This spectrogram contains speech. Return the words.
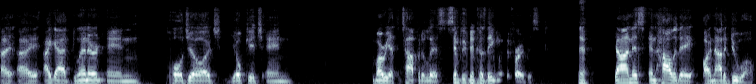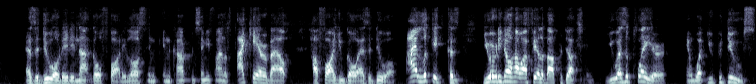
I I I got Leonard and Paul George, Jokic, and Murray at the top of the list simply because they went the furthest. Yeah. Giannis and Holiday are not a duo. As a duo, they did not go far. They lost in, in the conference semifinals. I care about how far you go as a duo. I look at because you already know how I feel about production. You as a player and what you produce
